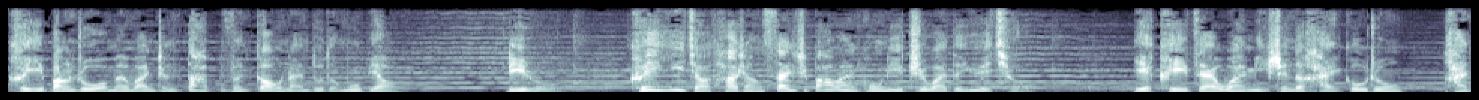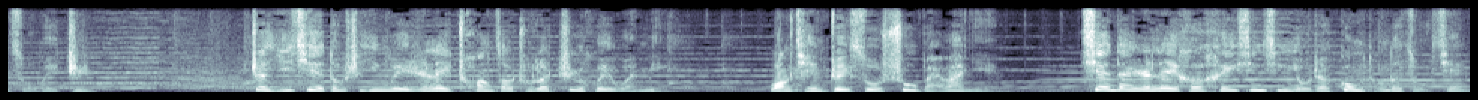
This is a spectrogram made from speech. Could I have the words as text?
可以帮助我们完成大部分高难度的目标。例如，可以一脚踏上三十八万公里之外的月球，也可以在万米深的海沟中探索未知。这一切都是因为人类创造出了智慧文明。往前追溯数百万年。现代人类和黑猩猩有着共同的祖先，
